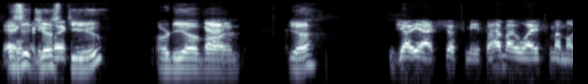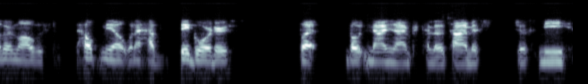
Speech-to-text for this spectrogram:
bag Is it just quick. you, or do you have? Yeah. Uh, yeah. Yeah, yeah, it's just me. So I have my wife and my mother in law was help me out when I have big orders, but about ninety nine percent of the time it's just me,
